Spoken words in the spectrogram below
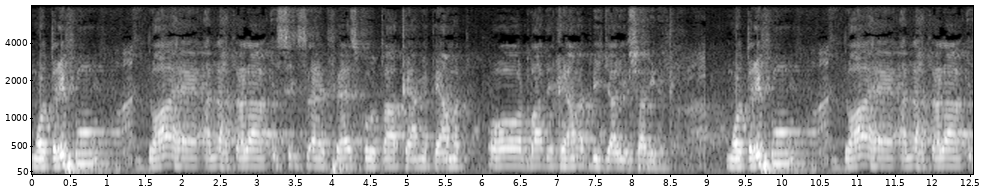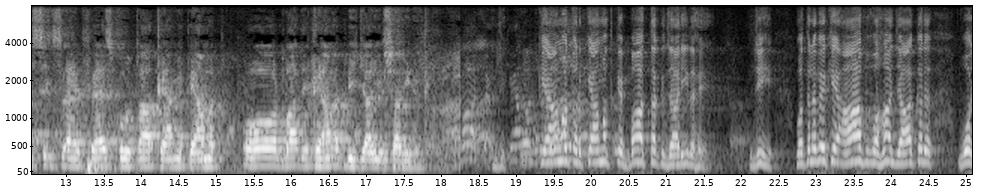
मोतरफ हूँ। दुआ है अल्लाह ताला इस सिलसिला फैज़ को ता क़याम क़यामत और बाद क़्यामत भी जारी सारी रखे। मोतरफ हूँ। दुआ है, अल्लाह ताला इस सिलसिला फैज़ को ता क़याम क़यामत और बाद क़्यामत भी जारी सारी रखे। क्यामत और क्यामत के बाद तक जारी रहे। जी मतलब है कि आप वहाँ जाकर, वो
